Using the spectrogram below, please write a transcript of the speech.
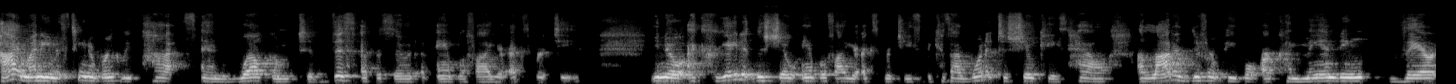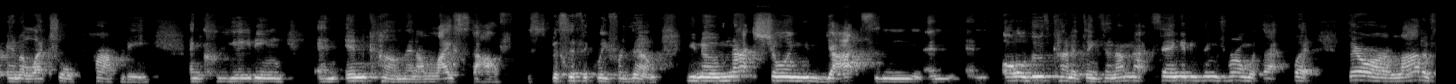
Hi, my name is Tina Brinkley Potts, and welcome to this episode of Amplify Your Expertise. You know, I created this show, Amplify Your Expertise, because I wanted to showcase how a lot of different people are commanding their intellectual property and creating an income and a lifestyle specifically for them. You know, not showing you yachts and, and, and all of those kind of things. And I'm not saying anything's wrong with that, but there are a lot of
